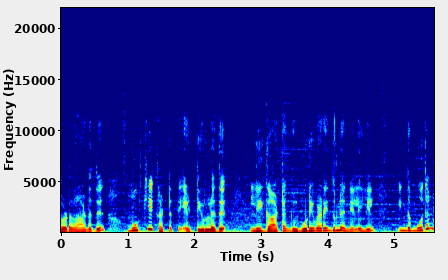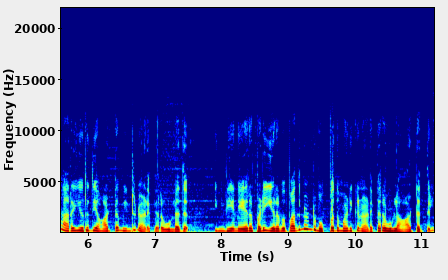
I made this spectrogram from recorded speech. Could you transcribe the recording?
தொடரானது முக்கிய கட்டத்தை எட்டியுள்ளது. லீக் ஆட்டங்கள் முடிவடைந்துள்ள நிலையில் இந்த முதல் அரையிறுதி ஆட்டம் இன்று நடைபெறவுள்ளது. இந்திய நேரப்படி இரவு பதினொன்று முப்பது மணிக்கு நடைபெறவுள்ள ஆட்டத்தில்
